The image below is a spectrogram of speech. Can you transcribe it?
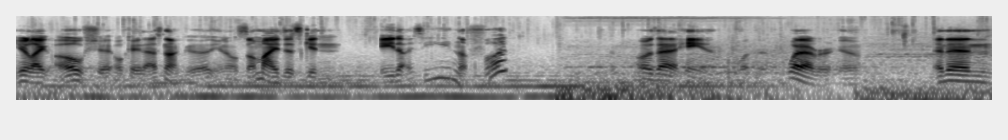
you're like, oh shit, okay, that's not good. You know, somebody just getting ate up. Is he eating a foot? Or is that a hand? Whatever, you know. And then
